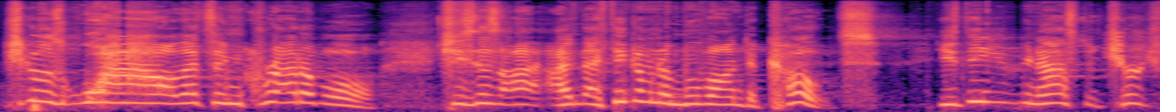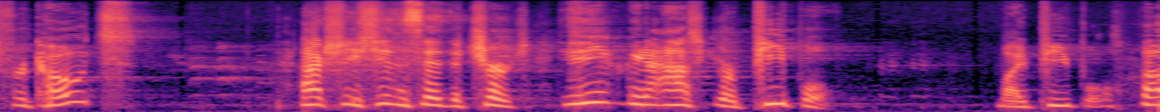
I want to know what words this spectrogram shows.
She goes, Wow, that's incredible. She says, I, I think I'm going to move on to coats. You think you can ask the church for coats? Actually, she didn't say the church. You you're ask your people? My people.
